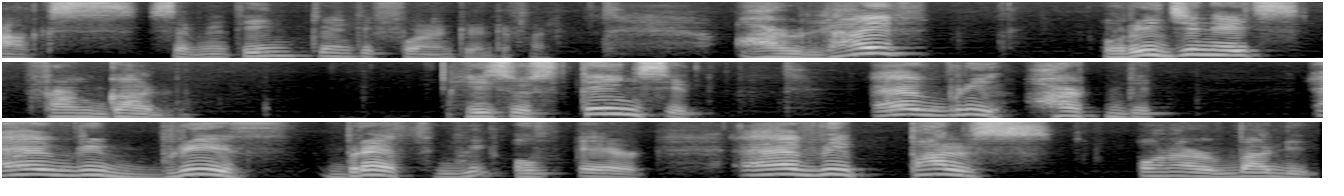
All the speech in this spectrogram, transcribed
Acts 17, 24 and 25. Our life originates from God. He sustains it. Every heartbeat, every breath, breath of air, every pulse on our body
